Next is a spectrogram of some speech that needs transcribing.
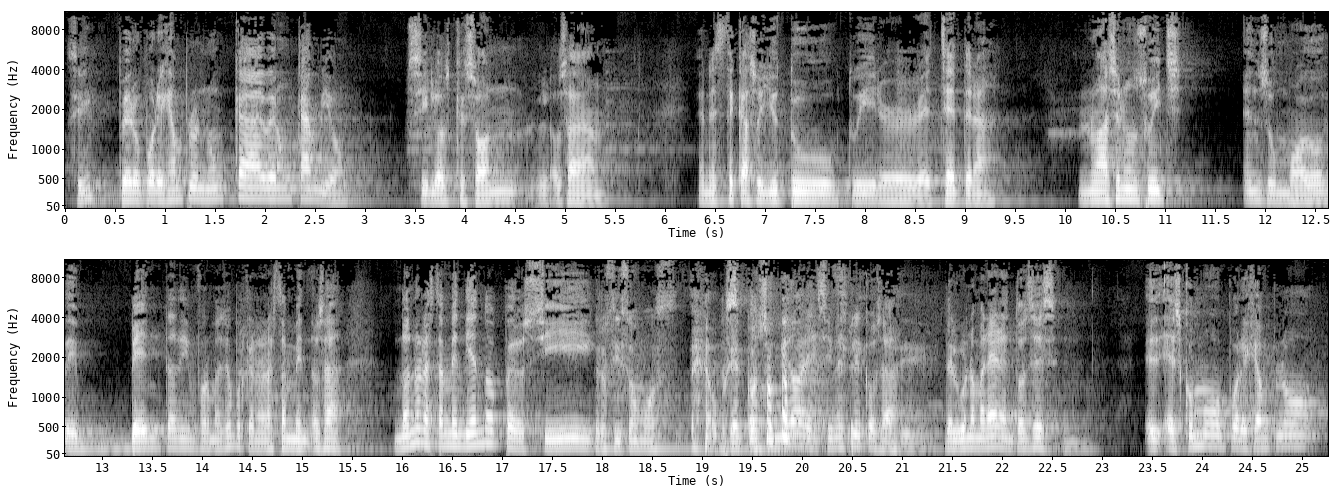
¿Sí? Pero, por ejemplo, nunca va a haber un cambio si los que son, o sea, en este caso YouTube, Twitter, etcétera, no hacen un switch en su modo de venta de información porque no la están vendiendo, o sea, no nos la están vendiendo, pero sí Pero sí somos objetos. consumidores, ¿sí me explico? O sea, sí. de alguna manera. Entonces, es, es como, por ejemplo,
